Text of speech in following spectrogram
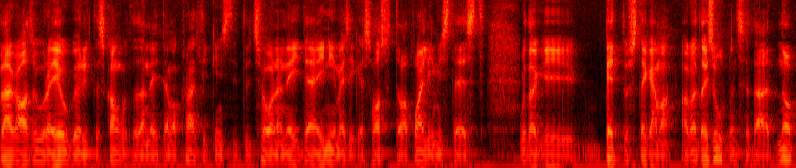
väga suure jõuga üritas kangutada neid demokraatlikke institutsioone, neid inimesi, kes vastutavad valimiste eest kuidagi pettust tegema, aga ta ei suutnud seda, et no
